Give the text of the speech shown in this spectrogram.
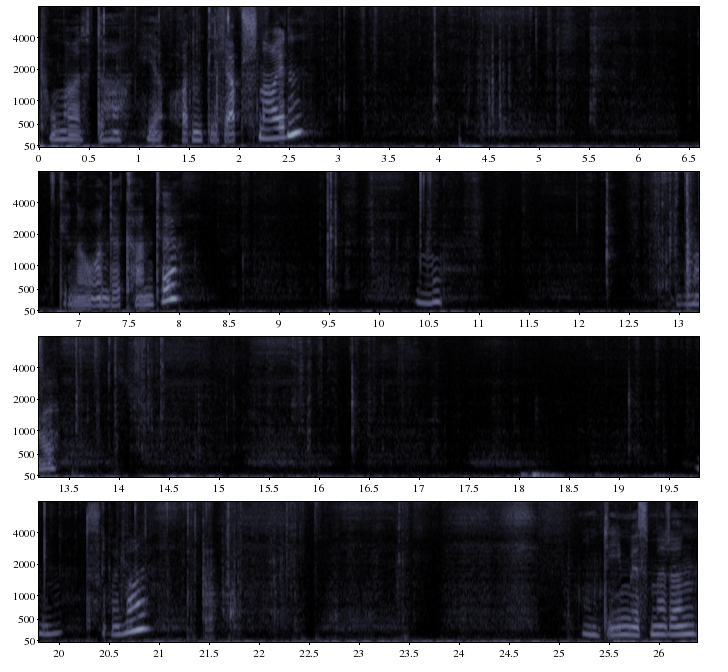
tun wir da hier ordentlich abschneiden. Genau an der Kante. Mal. Zweimal. Und die müssen wir dann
